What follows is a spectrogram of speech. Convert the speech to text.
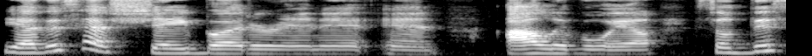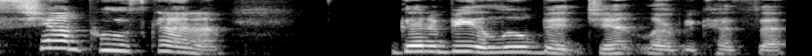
Yeah, this has shea butter in it and olive oil. So this shampoo's kind of going to be a little bit gentler because the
